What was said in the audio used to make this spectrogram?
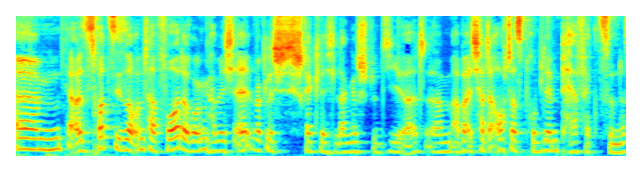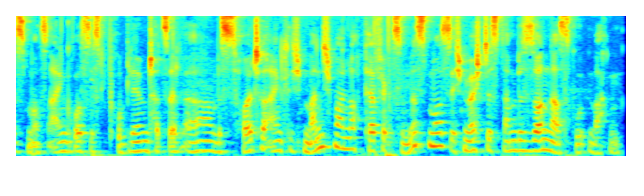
ähm, also trotz dieser Unterforderung habe ich äh, wirklich schrecklich lange studiert. Ähm, aber ich hatte auch das Problem Perfektionismus. Ein großes Problem tatsächlich äh, bis heute eigentlich manchmal noch Perfektionismus. Ich möchte es dann besonders gut machen.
